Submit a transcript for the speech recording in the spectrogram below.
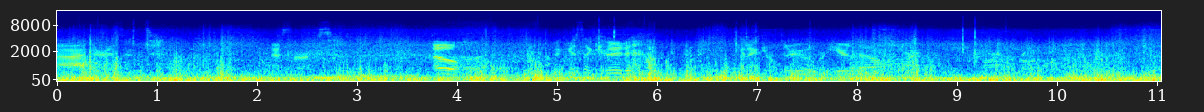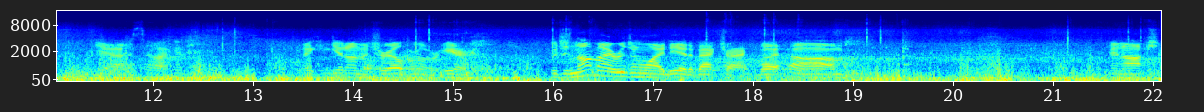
Ah, there isn't. That sucks. Oh, I guess I could could. Can I get through over here though? Yeah, so I can I can get on the trail from over here, which is not my original idea to backtrack, but um, an option.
